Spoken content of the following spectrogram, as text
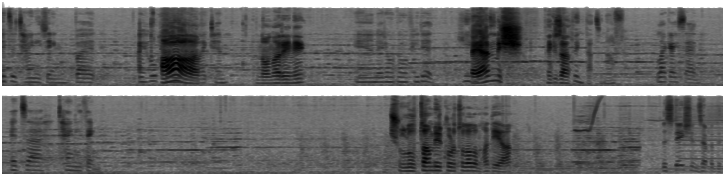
It's a tiny thing, but I hope Ah. I liked him. Nona Ren'i And I don't know if he did. He beğenmiş. Ne güzel. I think that's enough. Like I said, it's a tiny thing. Şu loop'tan bir kurtulalım hadi ya. The station's up at the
